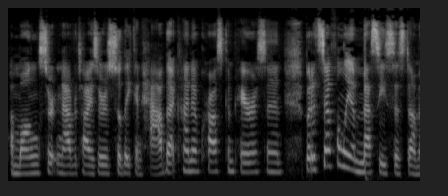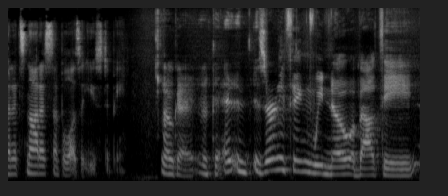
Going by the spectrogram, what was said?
among certain advertisers so they can have that kind of cross comparison. But it's definitely a messy system, and it's not as simple as it used to be. Okay, okay. And is there anything we know about the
